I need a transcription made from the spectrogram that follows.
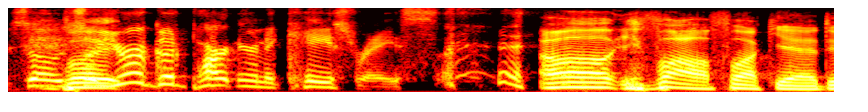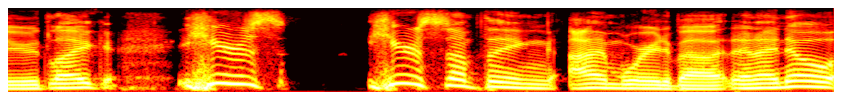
so so you're a good partner in a case race. Oh, oh, fuck yeah, dude. Like, here's here's something I'm worried about, and I know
